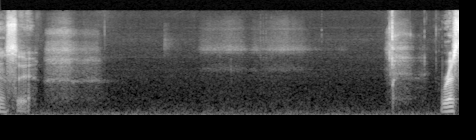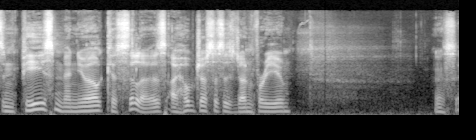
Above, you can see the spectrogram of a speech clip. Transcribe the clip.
Let's see. Rest in peace, Manuel Casillas. I hope justice is done for you. Let's see.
